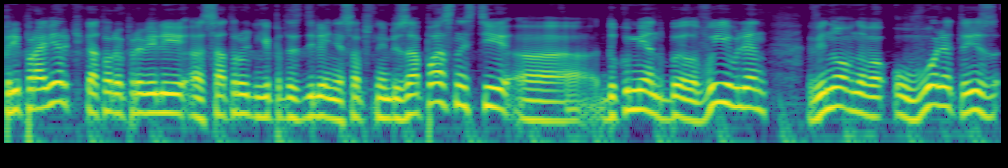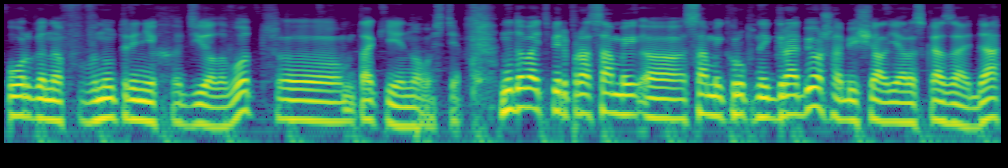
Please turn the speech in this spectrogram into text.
При проверке, которую провели э, сотрудники подразделения собственной безопасности, э, документ был выявлен, виновного уволят из органов внутренних дел. Вот э, такие новости. Ну, давай теперь про самый, самый крупный грабеж, обещал я рассказать сказать, да.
